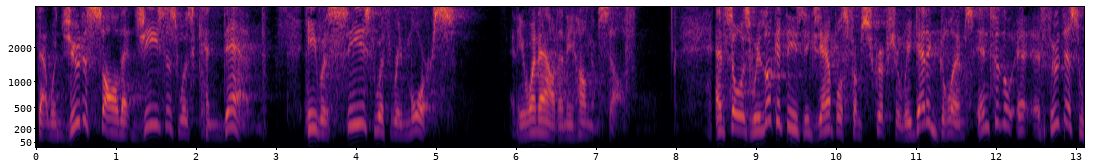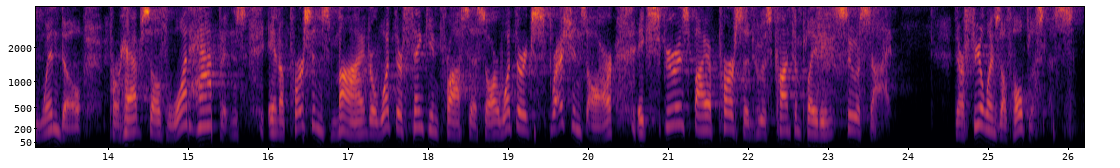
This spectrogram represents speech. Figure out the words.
that when Judas saw that Jesus was condemned, he was seized with remorse and he went out and he hung himself. And so as we look at these examples from scripture, we get a glimpse into the, uh, through this window, perhaps of what happens in a person's mind or what their thinking process are, what their expressions are experienced by a person who is contemplating suicide. There are feelings of hopelessness,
